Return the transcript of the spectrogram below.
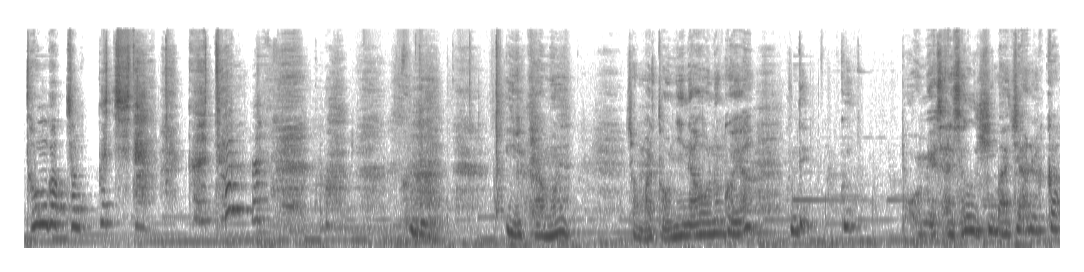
돈 걱정 끝이다. 끝. 근데 이렇게 하면 정말 돈이 나오는 거야? 근데 그 보험회사에서 의심하지 않을까?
